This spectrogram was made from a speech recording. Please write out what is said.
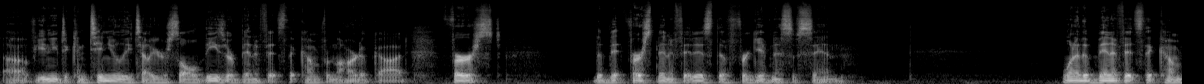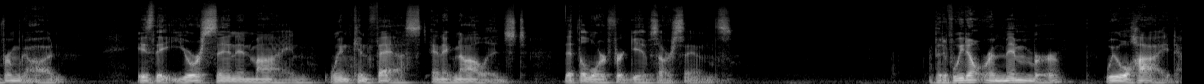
of. You need to continually tell your soul these are benefits that come from the heart of God. First, the first benefit is the forgiveness of sin. One of the benefits that come from God is that your sin and mine, when confessed and acknowledged, that the Lord forgives our sins. But if we don't remember, we will hide.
